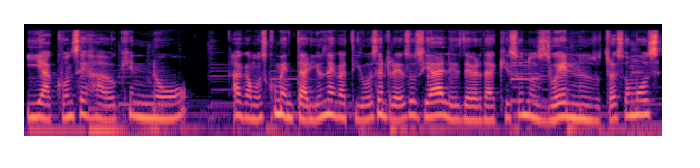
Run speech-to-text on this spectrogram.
y aconsejado que no hagamos comentarios negativos en redes sociales. De verdad que eso nos duele. Nosotras somos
